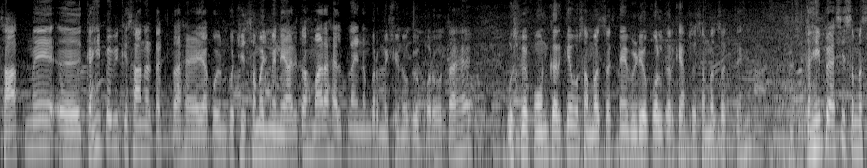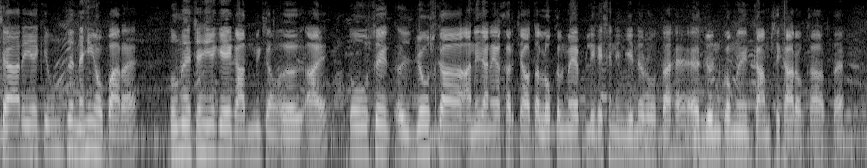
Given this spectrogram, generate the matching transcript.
साथ में कहीं पे भी किसान अटकता है या कोई उनको चीज़ समझ में नहीं आ रही तो हमारा हेल्पलाइन नंबर मशीनों के ऊपर होता है। उस पर फ़ोन करके वो समझ सकते हैं वीडियो कॉल करके हमसे समझ सकते हैं। कहीं पे ऐसी समस्या आ रही है कि उनसे नहीं हो पा रहा है तो उन्हें चाहिए कि एक आदमी आए तो उसे जो उसका आने जाने का खर्चा होता है लोकल में एप्लीकेशन इंजीनियर होता है जो इनको हमने काम सिखा रखा होता है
